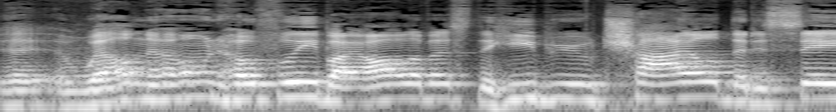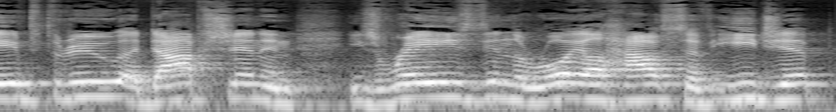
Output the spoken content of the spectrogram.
uh, well known, hopefully, by all of us, the Hebrew child that is saved through adoption, and he's raised in the royal house of Egypt.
